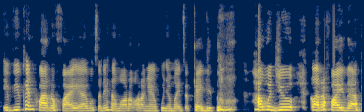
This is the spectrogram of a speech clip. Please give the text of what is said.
if you can clarify ya maksudnya sama orang-orang yang punya mindset kayak gitu, how would you clarify that?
